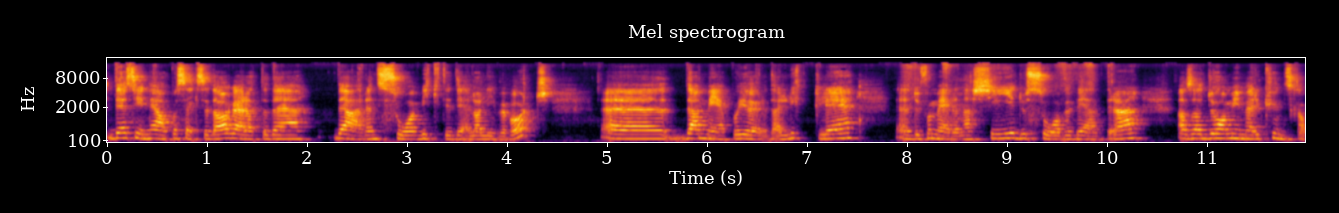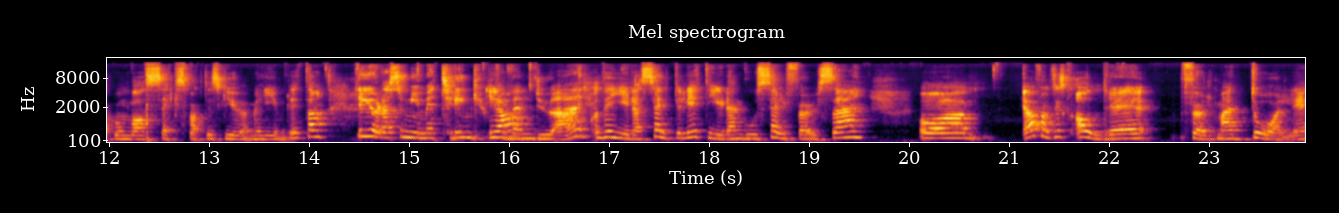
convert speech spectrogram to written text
det synet jeg har på sex i dag, er at det, det er en så viktig del av livet vårt. Eh, Det er med på å gjøre deg lykkelig. Eh, Du får mer energi, du sover bedre. Altså, du har mye mer kunnskap om hva sex faktisk gjør med livet ditt. Da. Det gjør deg så mye mer trygg på Ja. hvem du er. Og det gir deg selvtillit, det gir deg en god selvfølelse. Og jeg har faktisk aldri følt meg dårlig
